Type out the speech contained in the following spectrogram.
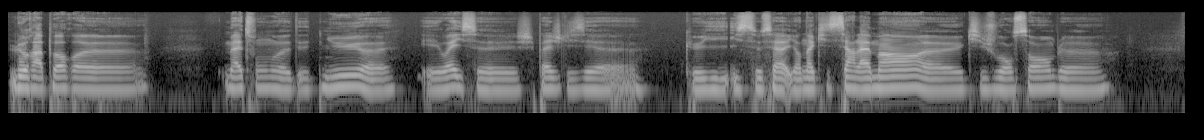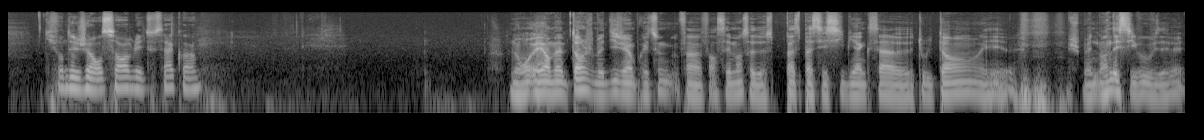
le rapport. Maton euh, détenu euh, et ouais je sais pas je disais euh, que il, il se y en a qui se serrent la main qui jouent ensemble qui font des jeux ensemble et tout ça quoi Non, et en même temps, je me dis, j'ai l'impression que enfin, forcément, ça ne doit pas se passer si bien que ça tout le temps. Et je me demandais si vous, vous avez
